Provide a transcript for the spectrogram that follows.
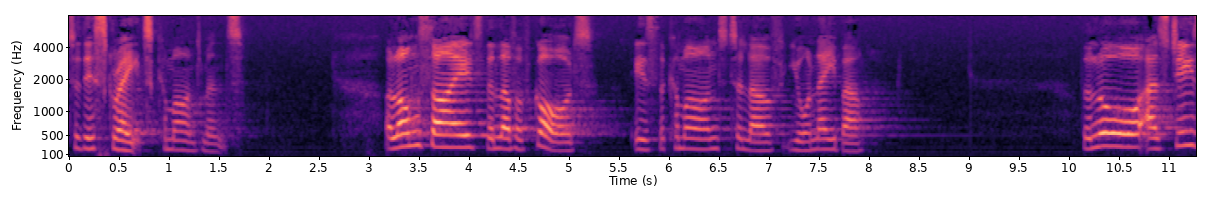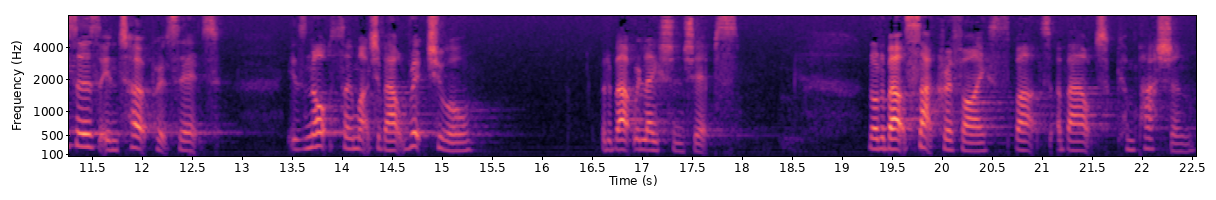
to this great commandment. Alongside the love of God is the command to love your neighbour. The law, as Jesus interprets it, is not so much about ritual, but about relationships. Not about sacrifice, but about compassion.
